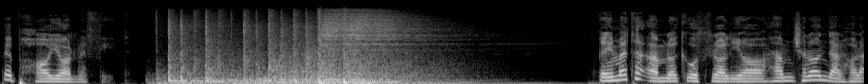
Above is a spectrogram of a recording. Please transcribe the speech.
به پایان رسید. قیمت املاک استرالیا همچنان در حال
